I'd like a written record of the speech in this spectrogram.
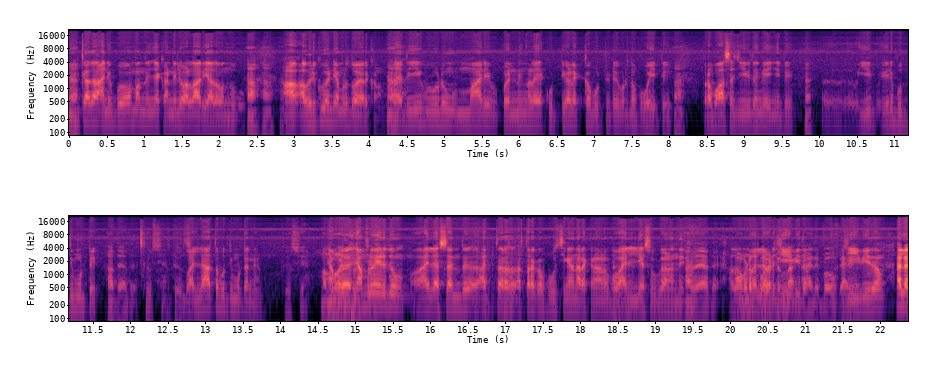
എനിക്കത് അനുഭവം വന്നു കഴിഞ്ഞാൽ കണ്ണിൽ വെള്ളം അറിയാതെ വന്നു പോകും. അവർക്ക് വേണ്ടി നമ്മൾ ദ്വയർക്കണം അതായത് ഈ വീടും ഉമ്മാര് പെണ്ണുങ്ങളെ കുട്ടികളെയൊക്കെ വിട്ടിട്ട് ഇവിടുന്ന് പോയിട്ട് പ്രവാസ ജീവിതം കഴിഞ്ഞിട്ട് ഈ ഒരു ബുദ്ധിമുട്ട് അതെ അതെ. തീർച്ചയായും. വല്ലാത്ത ബുദ്ധിമുട്ട് തന്നെയാണ്. തീർച്ചയായും. നമ്മൾ കരുതും അല്ല സന്ത് അത്ര അത്രയൊക്കെ പൂച്ചിങ്ങനെ നടക്കണ വലിയ സുഖമാണെന്ന്. അതെ അതെ. അവിടെ ജീവിതം. അനുഭവം ജീവിതം അല്ല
